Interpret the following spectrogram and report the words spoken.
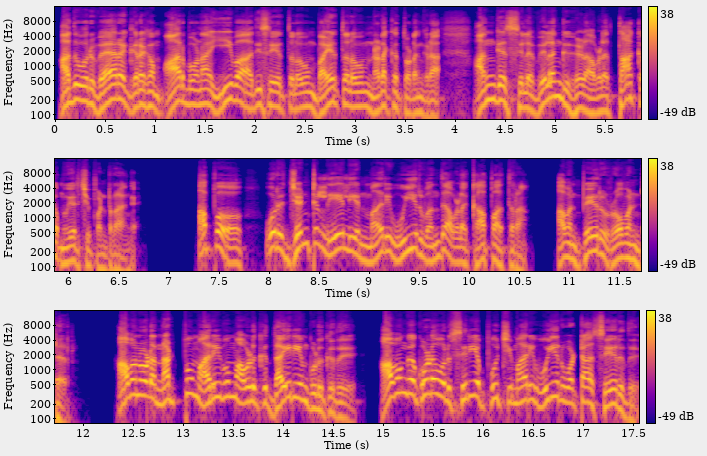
அது ஒரு வேற கிரகம். ஆர்போனா ஈவா அதிசயத்துலவும் பயத்துலவும் நடக்கத் தொடங்குறா. அங்க சில விலங்குகள் அவளை தாக்க முயற்சி பண்றாங்க. அப்போ ஒரு ஜென்டில் ஏலியன் மாதிரி உயிர் வந்து அவளை காப்பாத்துறான். அவன் பேரு ரோவண்டர் அவனோட நட்பும் அறிவும் அவளுக்கு தைரியம் கொடுக்குது. அவங்க கூட ஒரு சிறிய பூச்சி மாதிரி உயிர் ஒட்டா சேருது.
